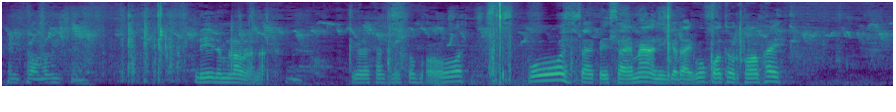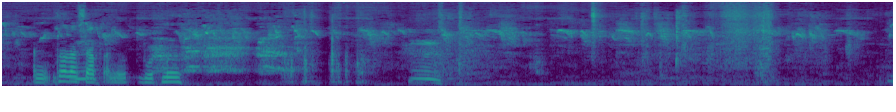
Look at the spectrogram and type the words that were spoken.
เป็นคลองแล้วพี่เสือเด้น้ำเหล่าน่ะนะเดี๋ยวนะคะท่านผู้ชมโอ้ยโอ้ยใส่ไปใส่มานี่ก็ได้โอ้ขอโทษขออภัยอันโทรศัพท์อันนี้ดูดมือ อืม เนาะ โอ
